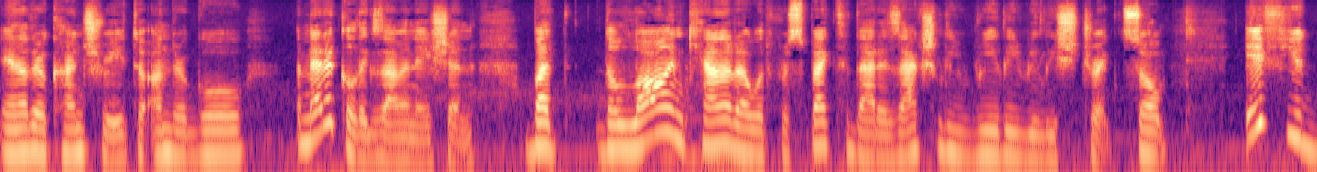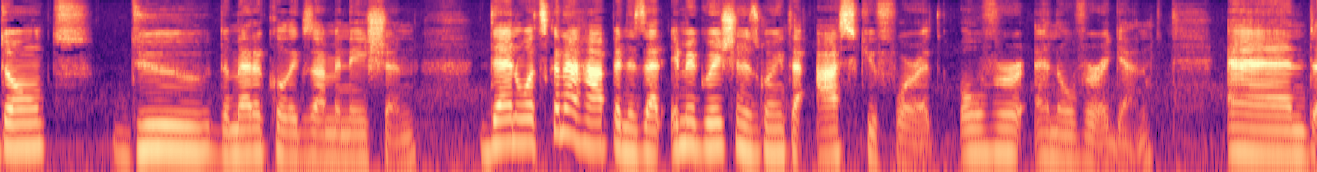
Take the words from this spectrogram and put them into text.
in another country to undergo a medical examination. But the law in Canada with respect to that is actually really, really strict. So if you don't do the medical examination, then what's going to happen is that immigration is going to ask you for it over and over again. And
